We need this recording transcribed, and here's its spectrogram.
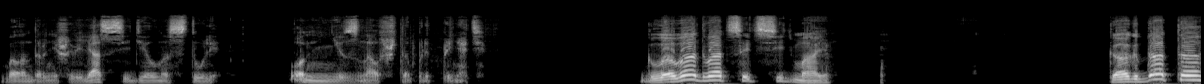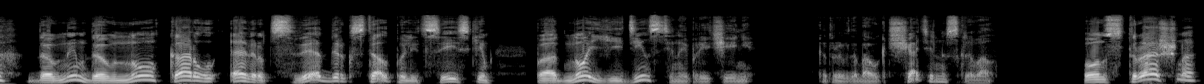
Валандер, не шевелясь, сидел на стуле. Он не знал, что предпринять. Глава двадцать седьмая Когда-то, давным-давно, Карл Эверт Светберг стал полицейским по одной единственной причине, которую вдобавок тщательно скрывал. Он страшно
